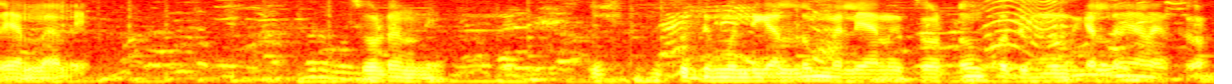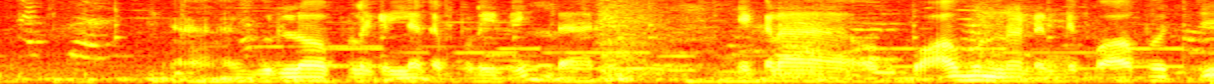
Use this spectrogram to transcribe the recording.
వెళ్ళాలి. చూడండి. కొద్ది ముందుకు వెళ్ళడం మళ్ళీ వెనక చూడటం కొద్ది ముందుకు వెళ్ళడం వెనక చూడటం. గుడి లోపలికి వెళ్ళేటప్పుడు ఇది దారి. ఇక్కడ ఒక బాబు ఉన్నాడండి. బాబు వచ్చి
